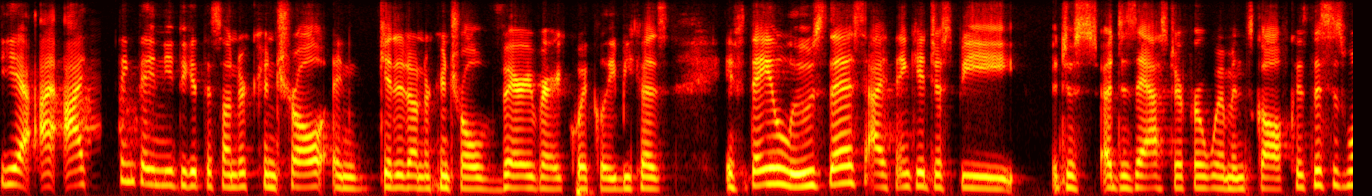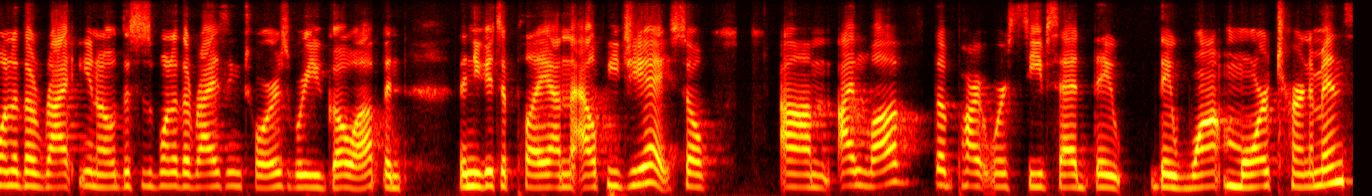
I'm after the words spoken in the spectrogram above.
Yeah, I, I, think they need to get this under control and get it under control very, very quickly because if they lose this, I think it'd just be just a disaster for women's golf because this is one of the right, you know, this is one of the rising tours where you go up and then you get to play on the LPGA. So um, I love the part where Steve said they they want more tournaments,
